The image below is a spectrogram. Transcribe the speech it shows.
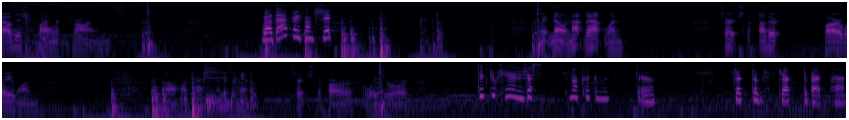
Childish, violent drawings. well, that plays some shit. Wait, no, not that one. Search the other far away one. Oh, okay. I guess I can't search the far away drawer. I think you can. You just not clicking there. Check the check the backpack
